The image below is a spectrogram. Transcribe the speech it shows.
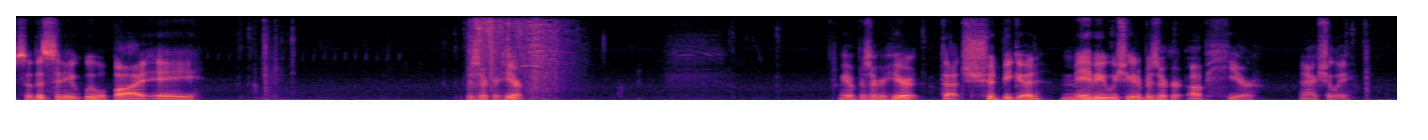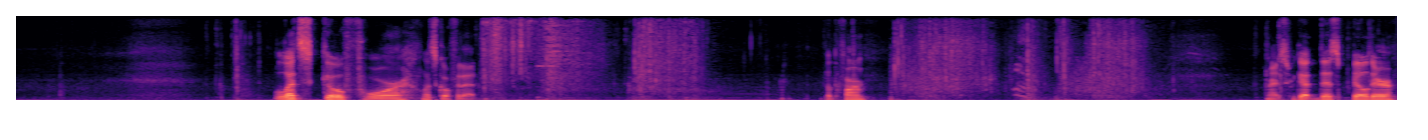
So this city, we will buy a Berserker here. We have a Berserker here. That should be good. Maybe we should get a Berserker up here, actually let's go for let's go for that. Build the farm. Alright, so we got this builder.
